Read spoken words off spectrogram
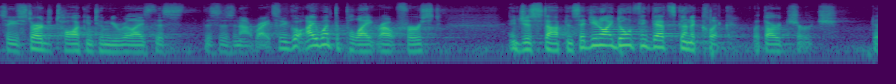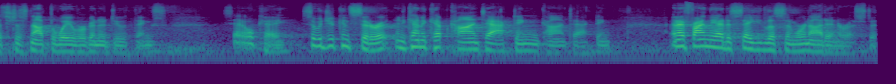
So you started talking to him, you realize this, this is not right. So you go, I went the polite route first and just stopped and said, You know, I don't think that's going to click with our church. That's just not the way we're going to do things. I said, okay. So would you consider it? And he kind of kept contacting and contacting. And I finally had to say, listen, we're not interested.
